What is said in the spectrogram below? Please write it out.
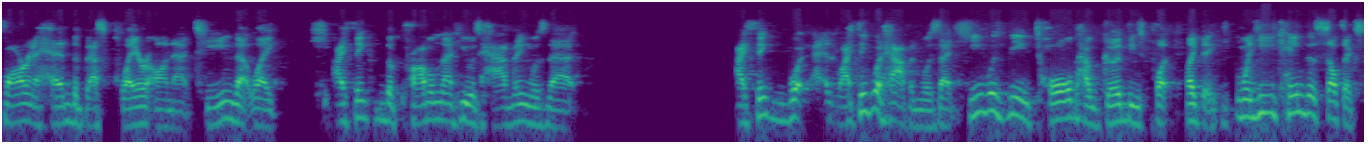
far and ahead the best player on that team that like he, I think the problem that he was having was that I think what I think what happened was that he was being told how good these play like the, when he came to the Celtics,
